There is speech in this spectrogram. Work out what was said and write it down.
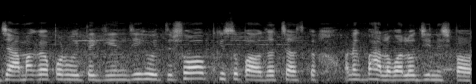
জামা কাপড় হইতে, গেঞ্জি হইতে সব কিছু পাওয়া যাচ্ছে। আজকে অনেক ভালো ভালো জিনিস পাওয়া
